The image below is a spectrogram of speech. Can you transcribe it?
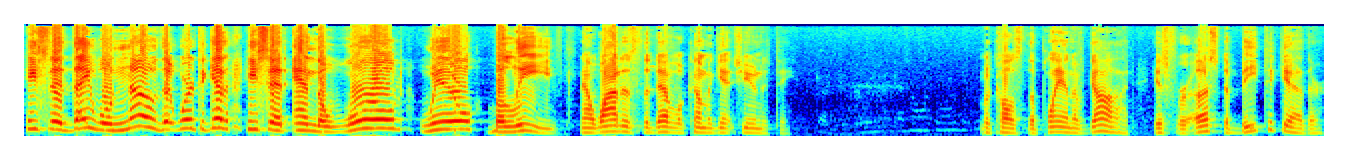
he said, they will know that we're together. He said, and the world will believe. Now, why does the devil come against unity? Because the plan of God is for us to be together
